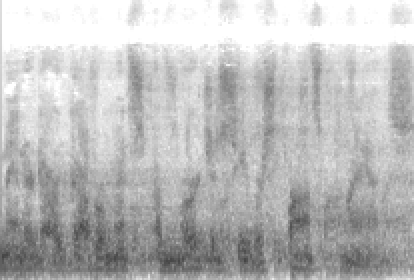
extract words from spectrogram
managed our government's emergency response plans.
